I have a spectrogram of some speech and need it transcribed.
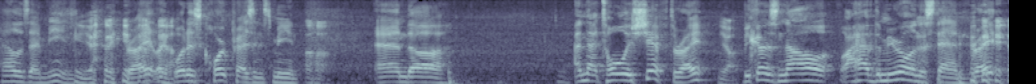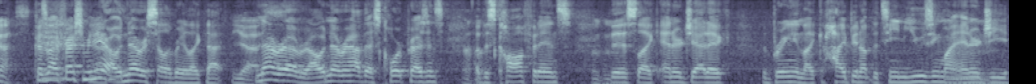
hell does that mean? Yeah, yeah, right? Like, yeah. what does court presence mean? Uh-huh. And uh, and that totally shift, right? Yeah. Because now I have the mural in the stand, right? yes. Because my freshman year, I would never celebrate like that. Yeah. Never ever. I would never have this court presence, Uh-huh. of this confidence, Mhm. this like energetic, bringing like hyping up the team, using my Mm. energy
